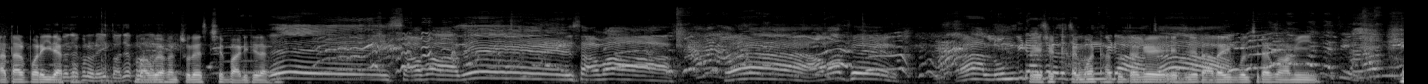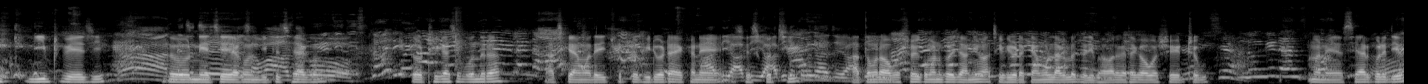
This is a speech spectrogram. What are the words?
আর তারপরেই দেখো বাবু এখন চলে এসছে বাড়িতে দেখো। হ্যাঁ হ্যাঁ এসে ঠাকুমা ঠাকুরদাকে এসে দাদাই বলছে দেখো আমি গিফট পেয়েছি। তো নেচে এখন জিতেছে দিতেছে এখন। তো ঠিক আছে বন্ধুরা আজকে আমাদের এই ছোট্ট ভিডিওটা এখানে শেষ করছি? আর তোমরা অবশ্যই কমেন্ট করে জানিও আজকে ভিডিওটা কেমন লাগল। যদি ভালো লাগে থাকে অবশ্যই একটু মানে শেয়ার করে দিও।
